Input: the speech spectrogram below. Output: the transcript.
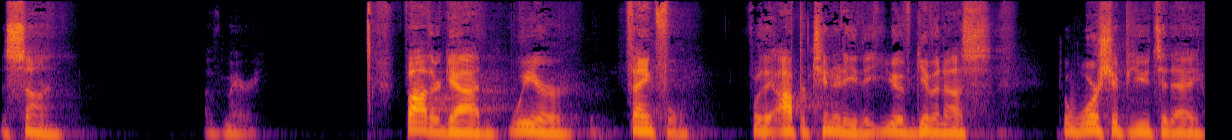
the son of Mary. Father God, we are thankful for the opportunity that you have given us to worship you today.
